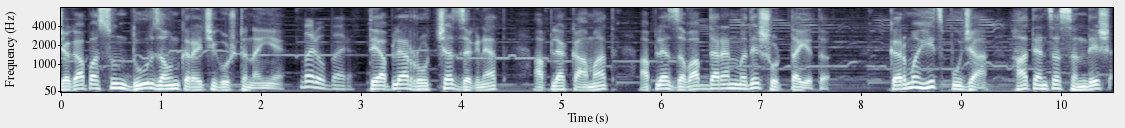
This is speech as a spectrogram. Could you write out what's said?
जगापासून दूर जाऊन करायची गोष्ट नाहीये. बरोबर. ते आपल्या रोजच्या जगण्यात आपल्या कामात आपल्या जबाबदाऱ्यांमध्ये शोधता येतं. कर्म हीच पूजा हा त्यांचा संदेश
